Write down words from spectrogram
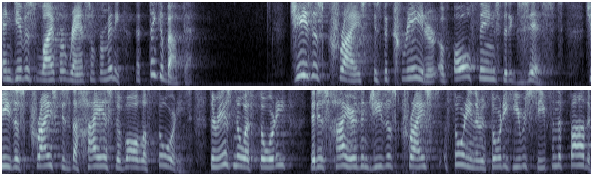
and give his life a ransom for many. Now, think about that. Jesus Christ is the creator of all things that exist. Jesus Christ is the highest of all authorities. There is no authority that is higher than Jesus Christ's authority and the authority he received from the Father.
